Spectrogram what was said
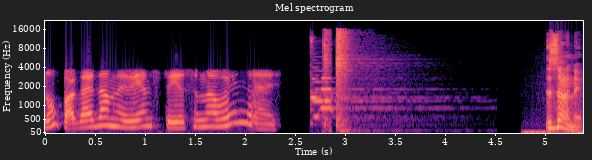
Nu, pagaidām neviens tiesu nav vinnējis. Zane,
